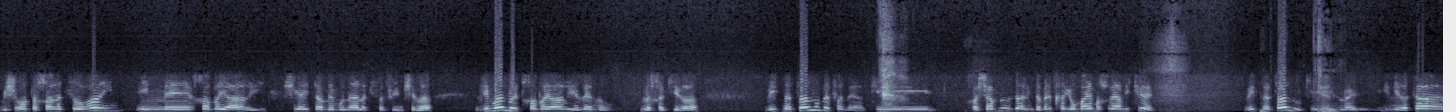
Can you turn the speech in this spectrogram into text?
בשעות אחר הצהריים עם אה, חווה יערי, שהיא הייתה ממונה על הכספים שלה. זימנו את חווה יערי אלינו לחקירה, והתנצלנו בפניה, כי חשבנו, אני מדבר איתך יומיים אחרי המקרה. והתנצלנו, כי כן. היא נראתה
